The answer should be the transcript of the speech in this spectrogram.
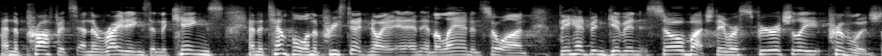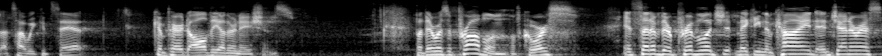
and the prophets and the writings and the kings and the temple and the priesthood you know, and, and the land and so on. They had been given so much. They were spiritually privileged, that's how we could say it, compared to all the other nations. But there was a problem, of course. Instead of their privilege making them kind and generous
